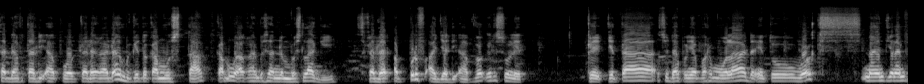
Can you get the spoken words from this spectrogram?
terdaftar di Upwork. Kadang-kadang begitu kamu stuck, kamu nggak akan bisa nembus lagi. Sekadar approve aja di Upwork itu sulit. Oke, kita sudah punya formula dan itu works 99%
